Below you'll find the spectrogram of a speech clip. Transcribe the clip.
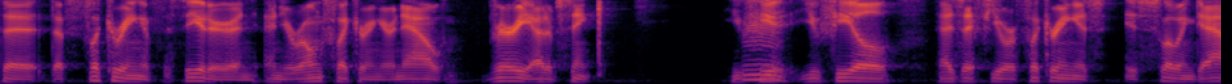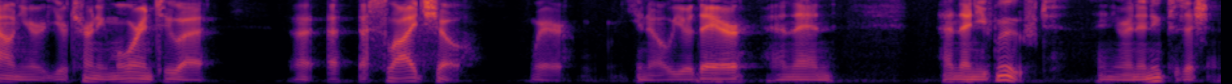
the the flickering of the theater and, and your own flickering are now very out of sync. You Mm. feel you feel as if your flickering is is slowing down. You're you're turning more into a a, a a slideshow where you know you're there and then and then you've moved and you're in a new position.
